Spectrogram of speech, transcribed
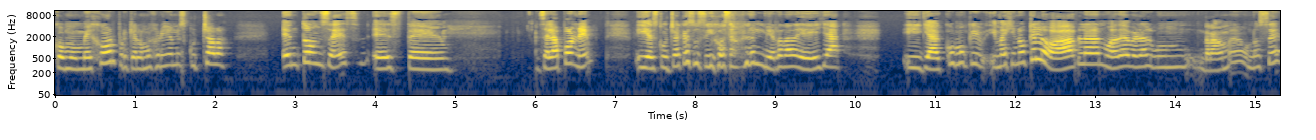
como mejor, porque a lo mejor ella no escuchaba. Entonces, este, se la pone y escucha que sus hijos hablan mierda de ella. Y ya como que, imagino que lo hablan o ha de haber algún drama o no sé,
